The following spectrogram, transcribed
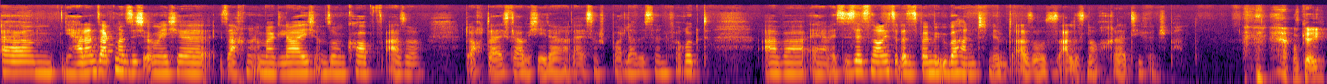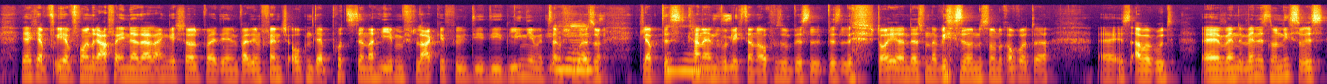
Ähm, ja, dann sagt man sich irgendwelche Sachen immer gleich und so im Kopf. Also doch, da ist, glaube ich, jeder Leistungssportler ein bisschen verrückt. Aber äh, es ist jetzt noch nicht so, dass es bei mir überhand nimmt. Also es ist alles noch relativ entspannt. Okay, ja, ich habe ich hab vorhin Rafael Nadal angeschaut bei den, bei den French Open, der putzt ja nach jedem Schlag gefühlt die, die Linie mit seinem mhm. Schuh. Also ich glaube, das mhm. kann einen wirklich dann auch so ein bisschen, bisschen steuern, dass man da wie so ein, so ein Roboter äh, ist. Aber gut, äh, wenn, wenn es noch nicht so ist,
